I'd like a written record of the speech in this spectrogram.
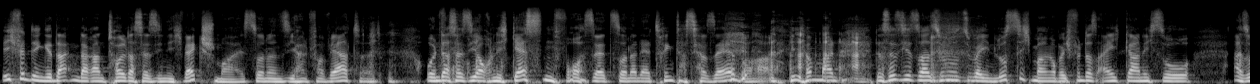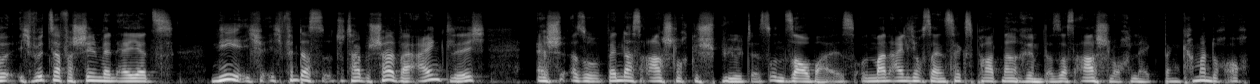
ich find den Gedanken daran toll, dass er sie nicht wegschmeißt, sondern sie halt verwertet. Und dass er sie auch nicht Gästen vorsetzt, sondern er trinkt das ja selber. ja, Mann, das ist jetzt so, als würden wir uns über ihn lustig machen, aber ich finde das eigentlich gar nicht so. Also ich würde es ja verstehen, wenn er jetzt. Nee, ich, ich finde das total bescheuert, weil eigentlich also wenn das Arschloch gespült ist und sauber ist und man eigentlich auch seinen Sexpartner rimmt, also das Arschloch leckt, dann kann man doch auch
